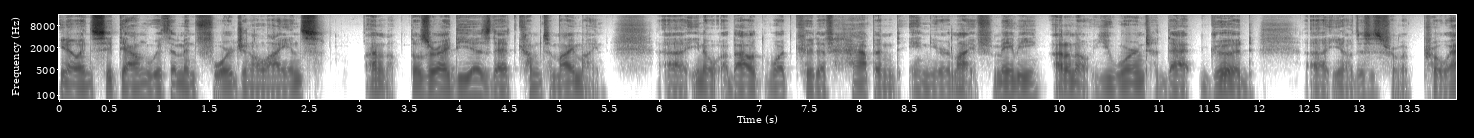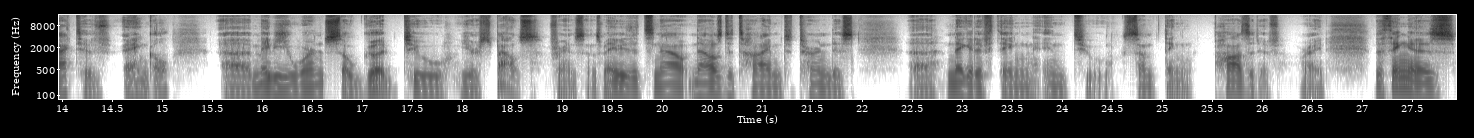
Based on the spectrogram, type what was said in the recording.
you know, and sit down with them and forge an alliance. I don't know. Those are ideas that come to my mind, uh, you know, about what could have happened in your life. Maybe I don't know. You weren't that good. Uh, you know, this is from a proactive angle uh, maybe you weren't so good to your spouse, for instance. Maybe it's now now's the time to turn this uh, negative thing into something positive, right? The thing is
